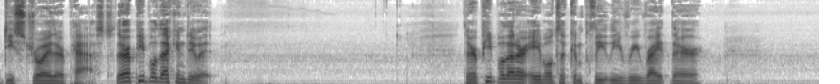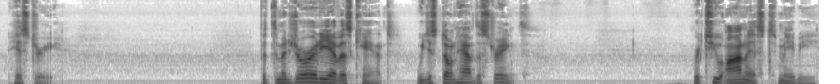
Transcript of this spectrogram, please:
destroy their past. There are people that can do it. There are people that are able to completely rewrite their history. But the majority of us can't. We just don't have the strength. We're too honest, maybe.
